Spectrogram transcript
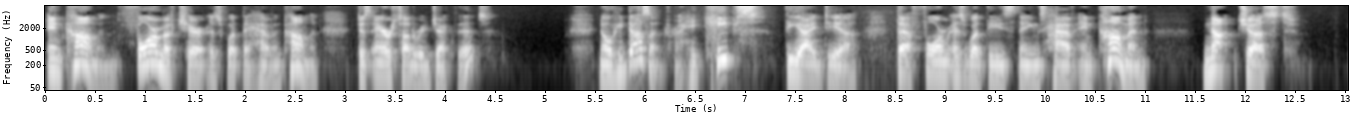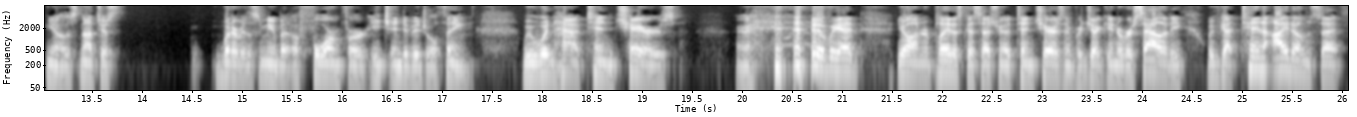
in common. Form of chair is what they have in common. Does Aristotle reject this? No, he doesn't. Right? He keeps the idea that form is what these things have in common, not just, you know, it's not just whatever this means, but a form for each individual thing. We wouldn't have 10 chairs right? if we had, you know, under Plato's conception, we have 10 chairs and project universality. We've got 10 items that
